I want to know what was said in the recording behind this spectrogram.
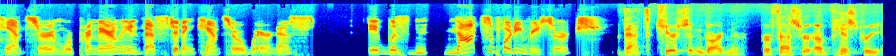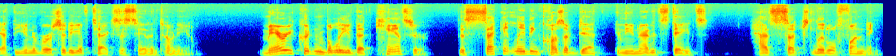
cancer and were primarily invested in cancer awareness. It was n- not supporting research. That's Kirsten Gardner, professor of history at the University of Texas, San Antonio. Mary couldn't believe that cancer, the second leading cause of death in the United States, has such little funding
